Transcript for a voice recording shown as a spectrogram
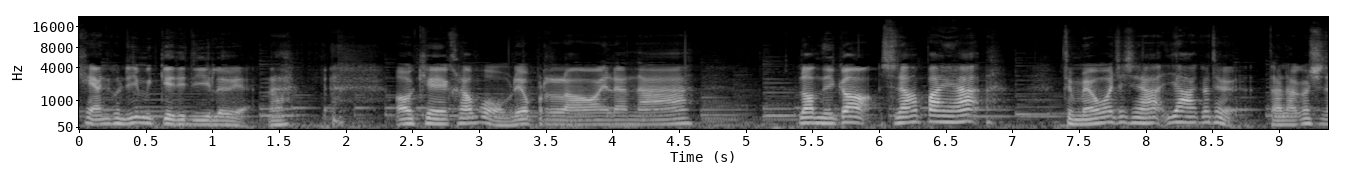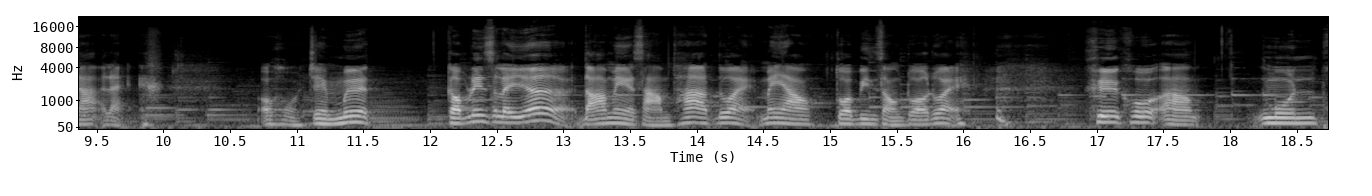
แค้นคนที่มีเกียร์ดีๆเลยนะโอเคครับผมเรียบร้อยแล้วนะ รอบนี้ก็ชนะไปฮะ ถึงแม้ว่าจะชนะยากก็เถอะ แต่เราก็ชนะแหละ โอ้โห เจมมืดกอบลินสเลเยอร์ ดาเมจสามธาตุด้วย ไม่เอา ตัวบิน 2 ตัวด้วย คือครูอ่ามูลผ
